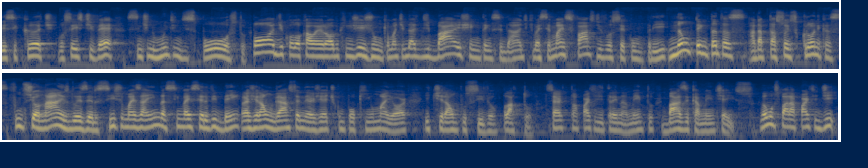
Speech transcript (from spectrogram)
desse cut você estiver se sentindo muito indisposto, pode colocar o aeróbico em jejum, que é uma atividade de baixa intensidade, que vai ser mais fácil de você cumprir. Não tem tantas adaptações crônicas funcionais do exercício, mas ainda assim vai servir bem para gerar um gasto energético um pouquinho maior e tirar um possível platô, certo? Então a parte de treinamento basicamente é isso. Vamos para a parte de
